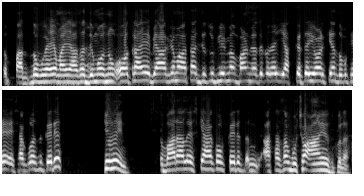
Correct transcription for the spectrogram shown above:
تہٕ پَتہٕ دوٚپُکھ ہے وۄنۍ ہَسا دِمو نہٕ اوترٕ آیے بیٛاکھ جماعت اَتھ دِژُکھ یہِ مےٚ بنٛڈ مےٚ دوٚپُکھ ہے یَتھ کٔرۍ تُہۍ یورٕ کینٛہہ دوٚپُکھ ہے أسۍ ہٮ۪کوس نہٕ کٔرِتھ کِہیٖنۍ تہٕ بہرحال أسۍ کیٛاہ ہٮ۪کو کٔرِتھ اَتھ ہَسا وٕچھو آیِنٛد کُنَتھ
